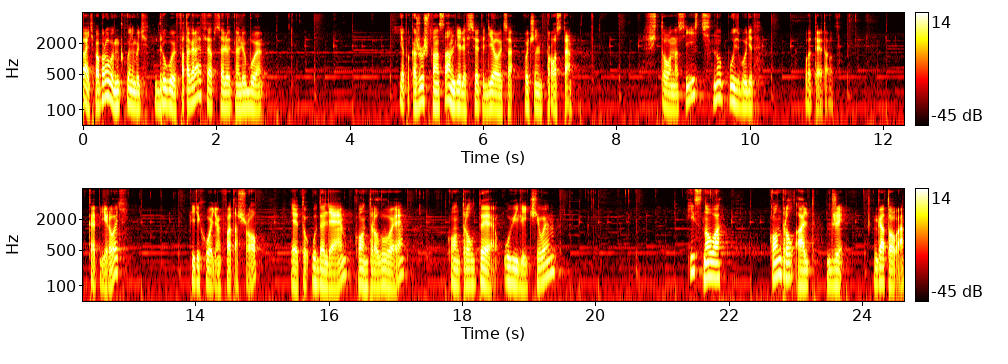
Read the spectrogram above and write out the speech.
Давайте попробуем какую-нибудь другую фотографию, абсолютно любую. Я покажу, что на самом деле все это делается очень просто. Что у нас есть? Ну, пусть будет вот это вот. Копировать. Переходим в Photoshop. Это удаляем, Ctrl-V, Ctrl-T увеличиваем. И снова Ctrl-Alt-G. Готово.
